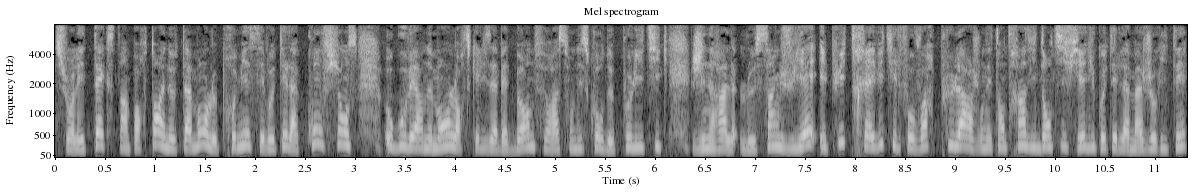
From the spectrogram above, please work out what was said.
sur les textes importants et notamment le premier, c'est voter la confiance au gouvernement lorsqu'Elisabeth Borne fera son discours de politique générale le 5 juillet. Et puis très vite, il faut voir plus large. On est en train d'identifier du côté de la majorité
